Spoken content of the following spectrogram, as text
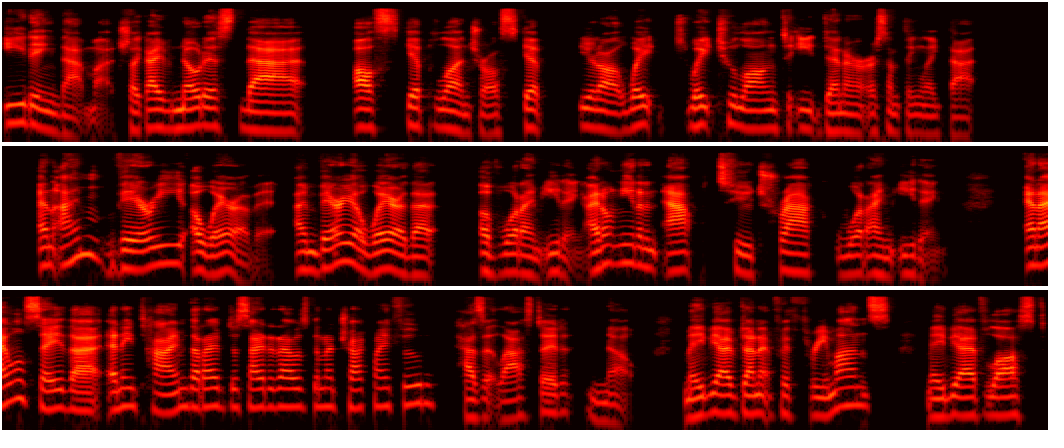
eating that much. Like I've noticed that I'll skip lunch or I'll skip, you know, I'll wait wait too long to eat dinner or something like that. And I'm very aware of it. I'm very aware that of what I'm eating. I don't need an app to track what I'm eating. And I will say that any time that I've decided I was going to track my food, has it lasted? No. Maybe I've done it for three months. Maybe I've lost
